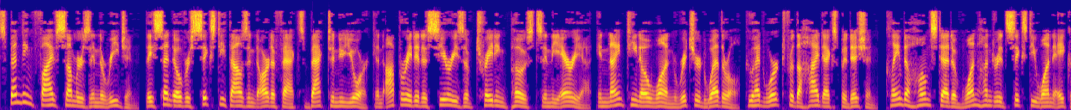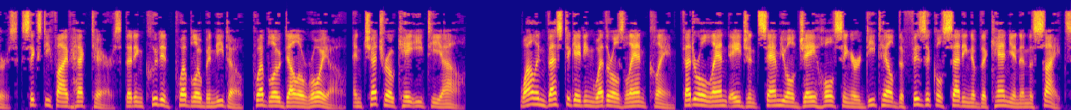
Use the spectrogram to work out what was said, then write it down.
Spending five summers in the region, they sent over 60,000 artifacts back to New York and operated a series of trading posts in the area. In 1901, Richard Wetherill, who had worked for the Hyde expedition, claimed a homestead of 161 acres (65 hectares) that included Pueblo Bonito, Pueblo del Arroyo, and Chetro Ketl. While investigating Wetherill's land claim, federal land agent Samuel J. Holsinger detailed the physical setting of the canyon and the sites,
